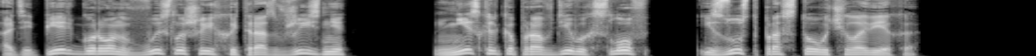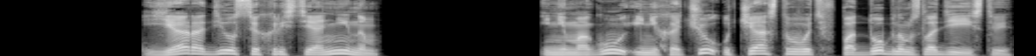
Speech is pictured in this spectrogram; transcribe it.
А теперь, Гурон, выслушай хоть раз в жизни несколько правдивых слов из уст простого человека. Я родился христианином и не могу и не хочу участвовать в подобном злодействе.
